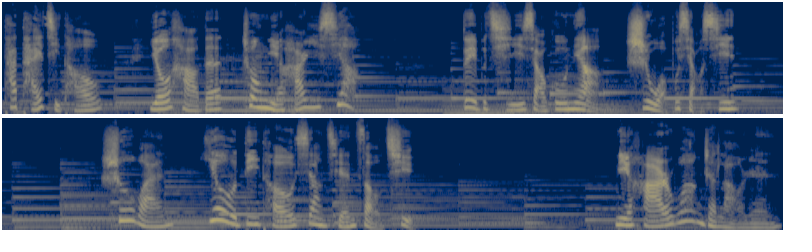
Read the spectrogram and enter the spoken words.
他抬起头，友好的冲女孩一笑：“对不起，小姑娘，是我不小心。”说完，又低头向前走去。女孩望着老人。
